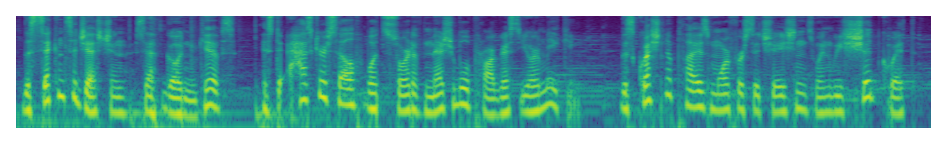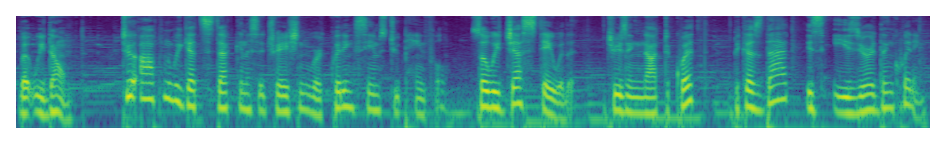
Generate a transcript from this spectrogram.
The second suggestion Seth Godin gives is to ask yourself what sort of measurable progress you are making. This question applies more for situations when we should quit, but we don't. Too often we get stuck in a situation where quitting seems too painful, so we just stay with it, choosing not to quit because that is easier than quitting.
